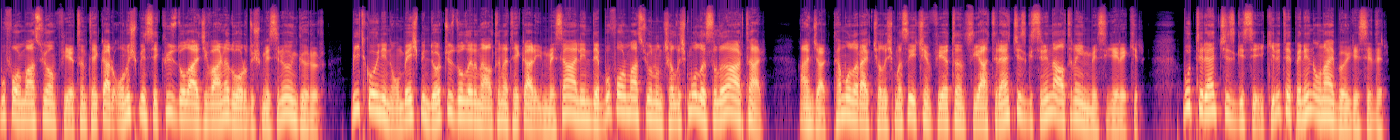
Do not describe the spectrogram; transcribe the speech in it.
Bu formasyon fiyatın tekrar 13.800 dolar civarına doğru düşmesini öngörür. Bitcoin'in 15.400 doların altına tekrar inmesi halinde bu formasyonun çalışma olasılığı artar. Ancak tam olarak çalışması için fiyatın siyah trend çizgisinin altına inmesi gerekir. Bu trend çizgisi ikili tepenin onay bölgesidir.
